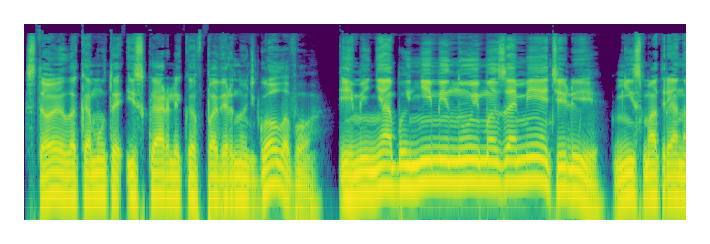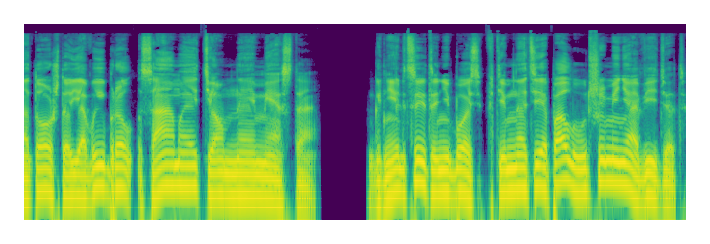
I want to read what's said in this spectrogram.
Стоило кому-то из карликов повернуть голову, и меня бы неминуемо заметили, несмотря на то, что я выбрал самое темное место. Гнильцы-то, небось, в темноте получше меня видят.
